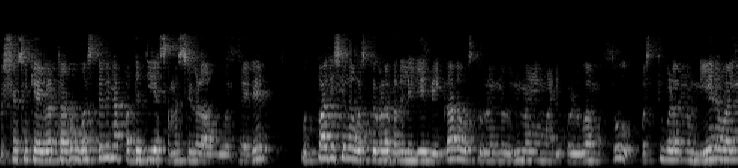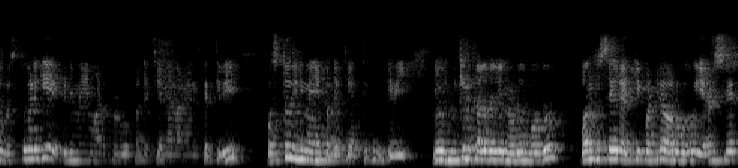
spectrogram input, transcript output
ಪ್ರಶ್ನೆ ಸಂಖ್ಯೆ ಐವತ್ತಾರು, ವಸ್ತುವಿನ ಪದ್ಧತಿಯ ಸಮಸ್ಯೆಗಳಾವುವು ಅಂತ ಇದೆ. ಉತ್ಪಾದಿಸಿದ ವಸ್ತುಗಳ ಬದಲಿಗೆ ಬೇಕಾದ ವಸ್ತುಗಳನ್ನು ವಿನಿಮಯ ಮಾಡಿಕೊಳ್ಳುವ ಮತ್ತು ವಸ್ತುಗಳನ್ನು ನೇರವಾಗಿ ವಸ್ತುಗಳಿಗೆ ವಿನಿಮಯ ಮಾಡಿಕೊಳ್ಳುವ ಪದ್ಧತಿಯನ್ನ ನಾವೇನ್ ಕರಿತೀವಿ? ವಸ್ತು ವಿನಿಮಯ ಪದ್ಧತಿ ಅಂತ ಕರಿತೀವಿ. ನೀವು ಹಿಂದಿನ ಕಾಲದಲ್ಲಿ ನೋಡಿರ್ಬೋದು, ಒಂದು ಸೇರ್ ಅಕ್ಕಿ ಕೊಟ್ರೆ ಅವರು ಎರಡು ಸೇರ್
